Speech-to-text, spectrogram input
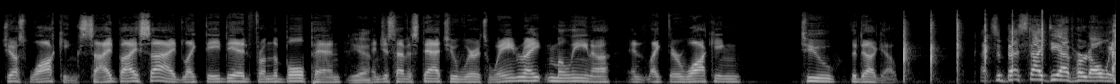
just walking side by side like they did from the bullpen Yeah. and just have a statue where it's Wainwright and Molina and like they're walking to the dugout. That's the best idea I've heard all week.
